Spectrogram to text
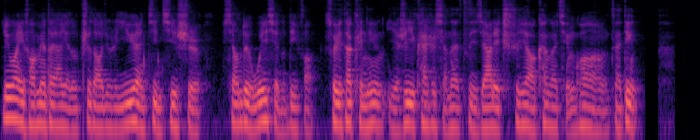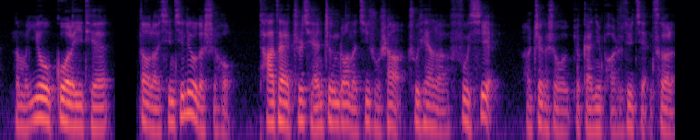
另外一方面，大家也都知道，就是医院近期是。相对危险的地方，所以他肯定也是一开始想在自己家里吃吃药，看看情况再定。那么又过了一天，到了星期六的时候，他在之前症状的基础上出现了腹泻啊，这个时候就赶紧跑出去检测了，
